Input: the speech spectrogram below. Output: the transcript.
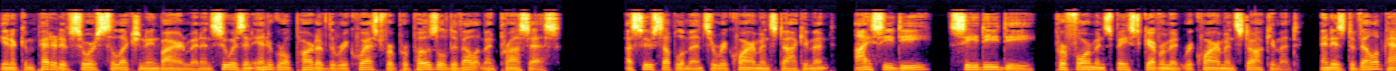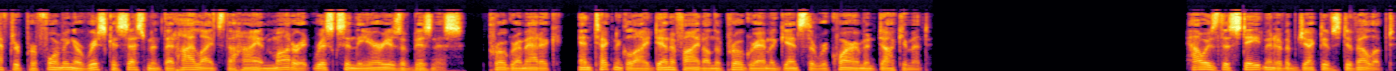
In a competitive source selection environment an SOO is an integral part of the request for proposal development process. A SOO supplements a requirements document, ICD, CDD, performance-based government requirements document, and is developed after performing a risk assessment that highlights the high and moderate risks in the areas of business, programmatic, and technical identified on the program against the requirement document. How is the Statement of Objectives developed?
